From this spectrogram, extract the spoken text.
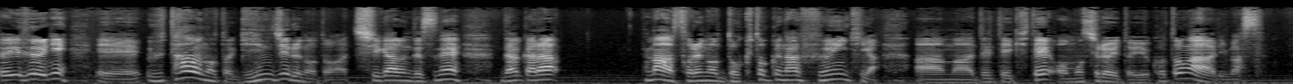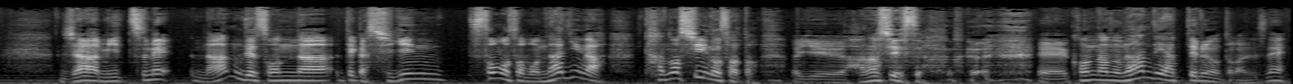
という風に、えー、歌うのと吟じるのとは違うんですね。だから、まあ、それの独特な雰囲気が、あまあ、出てきて面白いということがあります。じゃあ三つ目。なんでそんな、てか詩吟、そもそも何が楽しいのさという話ですよ。えー、こんなのなんでやってるのとかですね。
